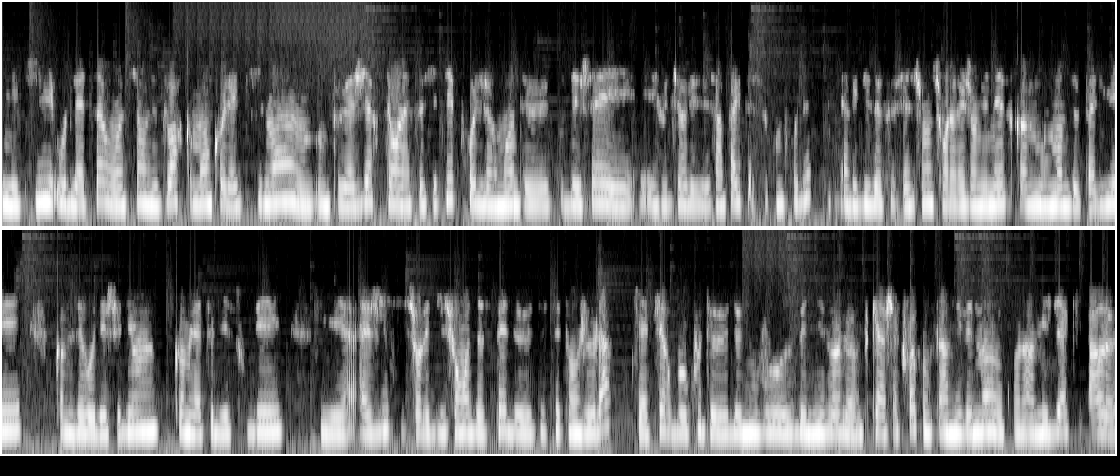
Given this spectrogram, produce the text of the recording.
mais qui, au-delà de ça, ont aussi envie de voir comment collectivement on, peut agir dans la société, produire moins de, déchets et, réduire les impacts de ce qu'on produit. Avec des associations sur la région lyonnaise comme Mouvement de Palier, comme Zéro Déchet Lyon, comme l'Atelier Soudé, qui agissent sur les différents aspects de cet enjeu-là, qui attire beaucoup de, nouveaux bénévoles. En tout cas, à chaque fois qu'on fait un événement ou qu'on a un média qui parle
